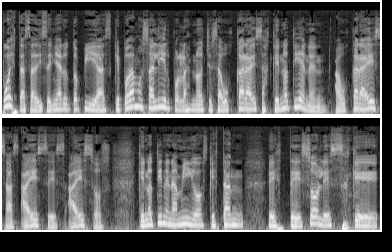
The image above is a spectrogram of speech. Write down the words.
puestas a diseñar utopías, que podamos salir por las noches a buscar a esas que no tienen, a buscar a esas, a eses, a esos, que no tienen amigos, que están este, soles, que,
